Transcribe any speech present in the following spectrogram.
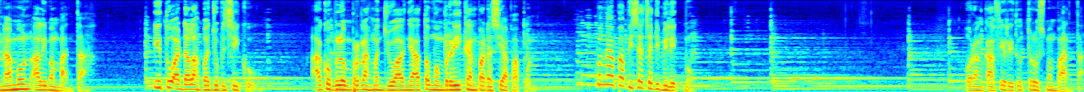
Namun Ali membantah, Itu adalah baju besiku. Aku belum pernah menjualnya atau memberikan pada siapa pun. Mengapa bisa jadi milikmu? Orang kafir itu terus membantah.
